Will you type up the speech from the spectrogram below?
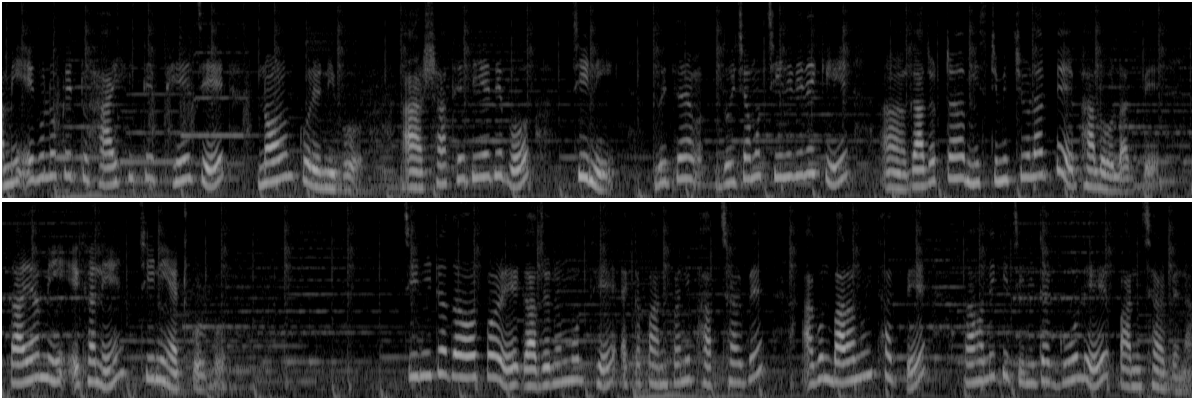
আমি এগুলোকে একটু হাই হিটে ভেজে নরম করে নিব। আর সাথে দিয়ে দেব চিনি। দুই দুই চামচ চিনি দিলে কি গাজরটা মিষ্টি মিষ্টিও লাগবে, ভালোও লাগবে। তাই আমি এখানে চিনি অ্যাড করব। চিনিটা দেওয়ার পরে গাজরের মধ্যে একটা পানি পানি ভাব ছাড়বে, আগুন বাড়ানোই থাকবে, তাহলে কি চিনিটা গলে পানি ছাড়বে না।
